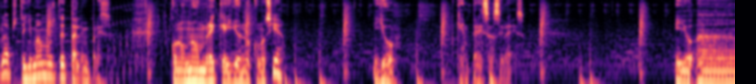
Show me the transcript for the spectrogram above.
No, pues te llamamos de tal empresa. Con un nombre que yo no conocía. Y yo, ¿qué empresa será esa? Y yo, ah,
